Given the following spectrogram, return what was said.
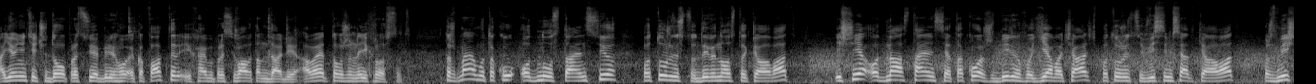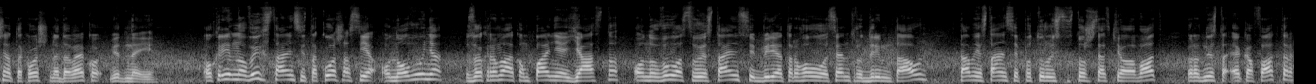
Ionity чудово працює білінгу Екофактор і хай би працював там далі, але то вже не їх розсуд. Тож маємо таку одну станцію потужністю 90 кВт. І ще одна станція також білінгу Єва Charge потужністю 80 кВт, розміщена також недалеко від неї. Окрім нових станцій, також нас є оновлення. Зокрема, компанія Ясно оновила свою станцію біля торгового центру Dreamtown. Там є станція потужністю 160 кВт, виробництва Екофактор.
